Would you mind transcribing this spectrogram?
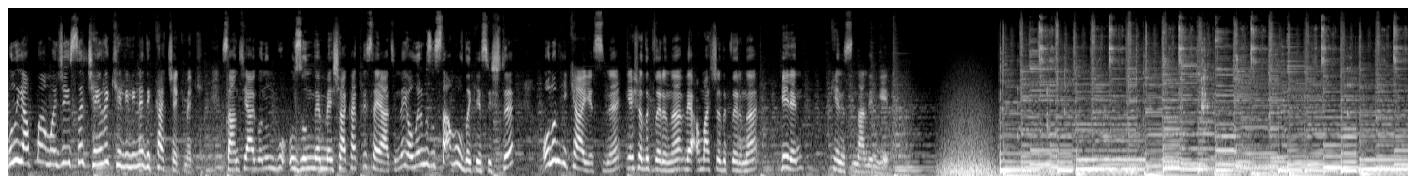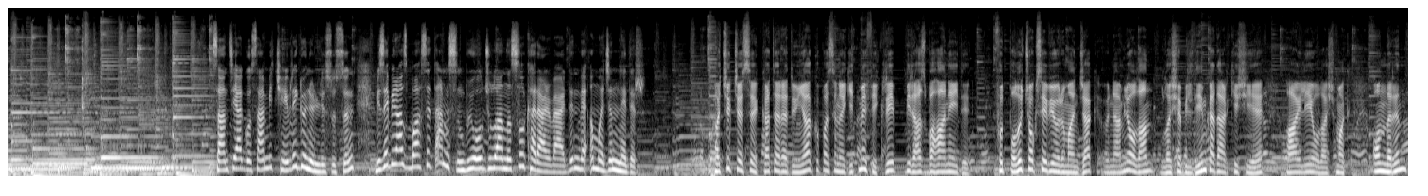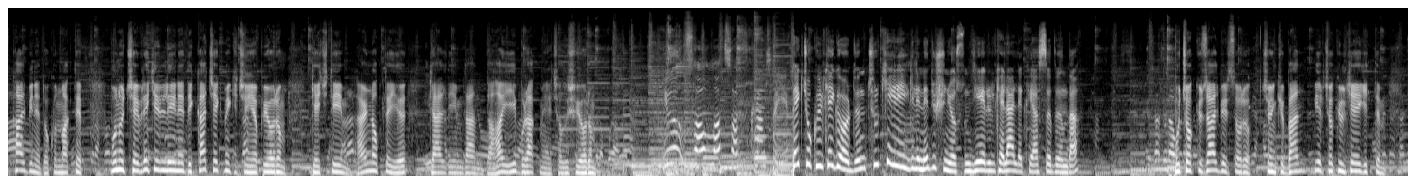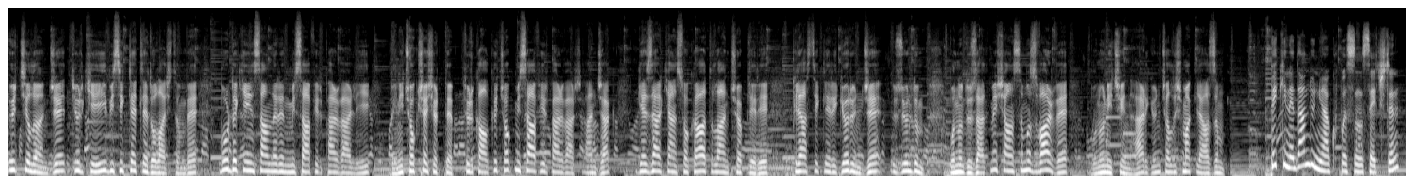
Bunu yapma amacı ise çevre kirliliğine dikkat çekmek. Santiago'nun bu uzun ve meşakkatli seyahatinde yollarımız İstanbul'da kesişti. Onun hikayesini, yaşadıklarını ve amaçladıklarını gelin kendisinden dinleyelim. Santiago sen bir çevre gönüllüsüsün. Bize biraz bahseder misin? Bu yolculuğa nasıl karar verdin ve amacın nedir? Açıkçası Katar'a Dünya Kupası'na gitme fikri biraz bahaneydi. Futbolu çok seviyorum ancak önemli olan ulaşabildiğim kadar kişiye, aileye ulaşmak, onların kalbine dokunmaktı. Bunu çevre kirliliğine dikkat çekmek için yapıyorum. Geçtiğim her noktayı geldiğimden daha iyi bırakmaya çalışıyorum. Pek çok ülke gördün. Türkiye ile ilgili ne düşünüyorsun diğer ülkelerle kıyasladığında? Bu çok güzel bir soru. Çünkü ben birçok ülkeye gittim. 3 yıl önce Türkiye'yi bisikletle dolaştım ve buradaki insanların misafirperverliği beni çok şaşırttı. Türk halkı çok misafirperver ancak gezerken sokağa atılan çöpleri, plastikleri görünce üzüldüm. Bunu düzeltme şansımız var ve bunun için her gün çalışmak lazım. Peki neden Dünya Kupası'nı seçtin?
